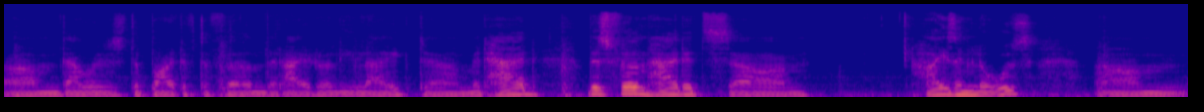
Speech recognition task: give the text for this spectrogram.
Um, that was the part of the film that I really liked. Um, it had, this film had its um, highs and lows. Um,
